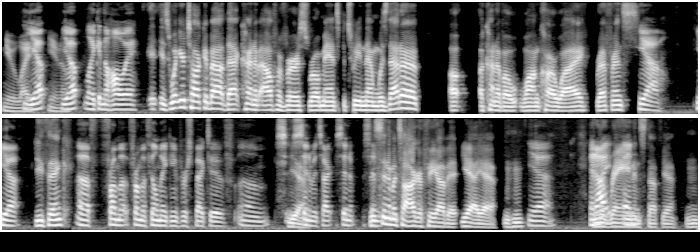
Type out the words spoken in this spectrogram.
new light. yep, You know? yep, like in the hallway. Is what you're talking about that kind of alpha verse romance between them? Was that a a, a kind of a Wong Kar Wai reference? Yeah, yeah. Do you think Uh, from a from a filmmaking perspective, um, c- Yeah. cinematog- cine- the cinematography of it? Yeah, yeah, hmm yeah, and, and, I the rain and, and, stuff. Yeah, hmm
